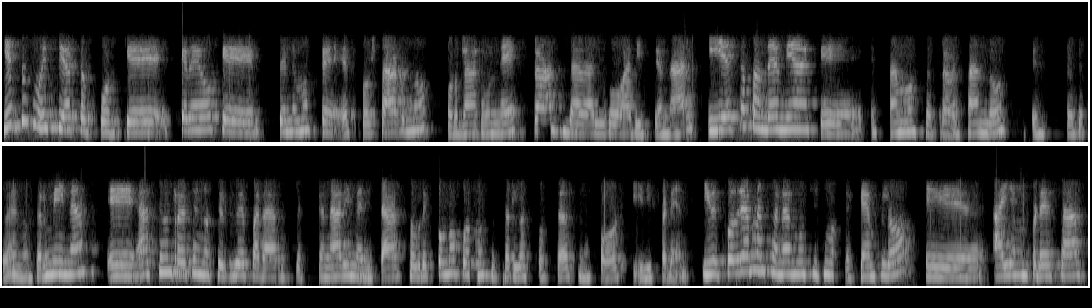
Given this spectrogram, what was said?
Y esto es muy cierto porque creo que tenemos que esforzarnos por dar un extra, dar algo adicional. Y esta pandemia que estamos atravesando que todavía no termina, eh, hace un reto y nos sirve para reflexionar y meditar sobre cómo podemos hacer las cosas mejor y diferente. Y podría mencionar muchísimos ejemplos. Eh, hay empresas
